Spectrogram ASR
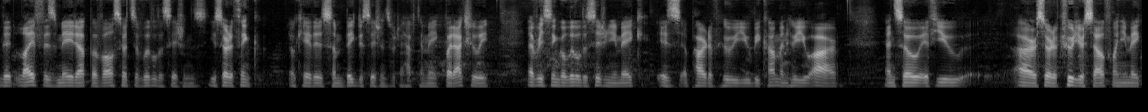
that life is made up of all sorts of little decisions. You sort of think, okay, there's some big decisions which I have to make, but actually, every single little decision you make is a part of who you become and who you are. And so, if you are sort of true to yourself when you make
